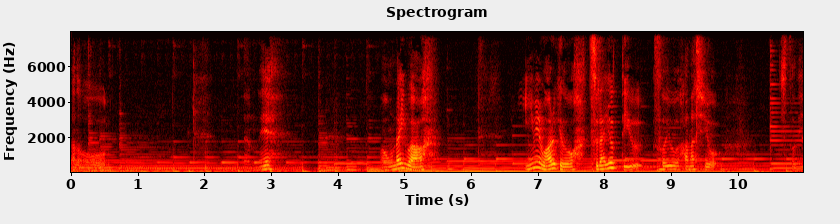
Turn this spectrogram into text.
あのあのね、まあ、オンラインはいい面もあるけど辛いよっていうそういう話をちょっとね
